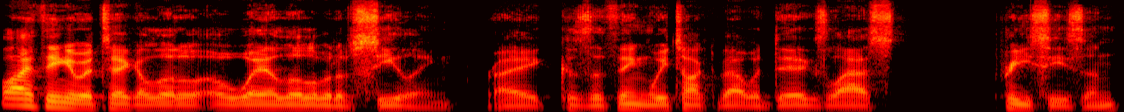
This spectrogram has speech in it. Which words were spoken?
Well, I think it would take a little away a little bit of ceiling, right? Because the thing we talked about with Diggs last preseason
